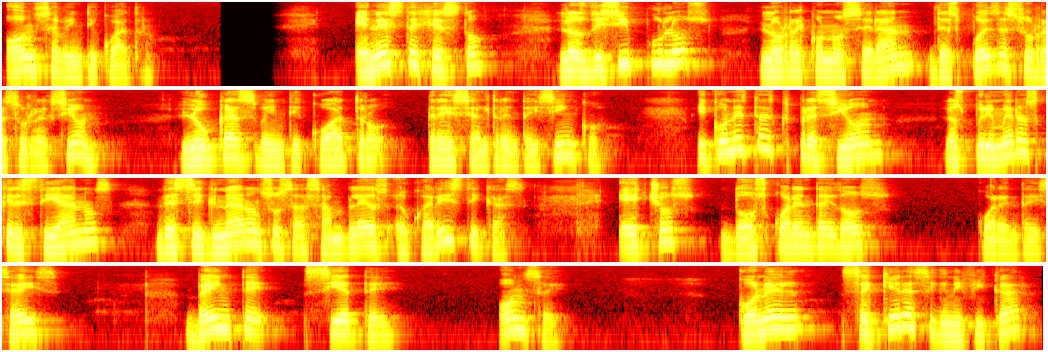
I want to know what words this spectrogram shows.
11, 24. En este gesto, los discípulos lo reconocerán después de su resurrección. Lucas 24, 13 al 35. Y con esta expresión, los primeros cristianos designaron sus asambleas eucarísticas. Hechos 2.42, 46, 27, 11. Con él se quiere significar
